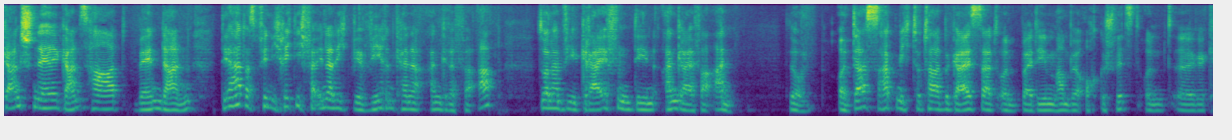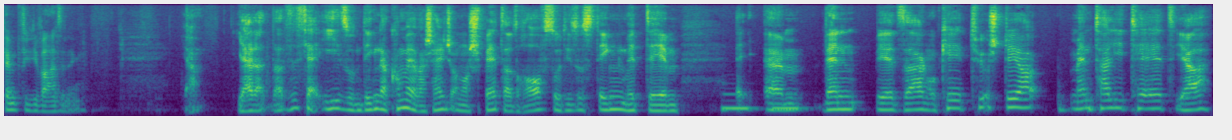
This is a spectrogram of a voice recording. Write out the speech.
ganz schnell, ganz hart, wenn dann. Der hat das, finde ich, richtig verinnerlicht. Wir wehren keine Angriffe ab, sondern wir greifen den Angreifer an. So, und das hat mich total begeistert und bei dem haben wir auch geschwitzt und äh, gekämpft wie die Wahnsinnigen. Ja, ja, das ist ja eh so ein Ding, da kommen wir wahrscheinlich auch noch später drauf, so dieses Ding mit dem, äh, ähm, wenn wir jetzt sagen, okay, Türsteher-Mentalität, ja,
